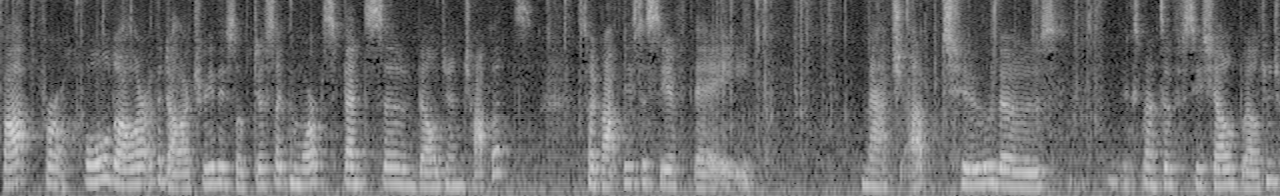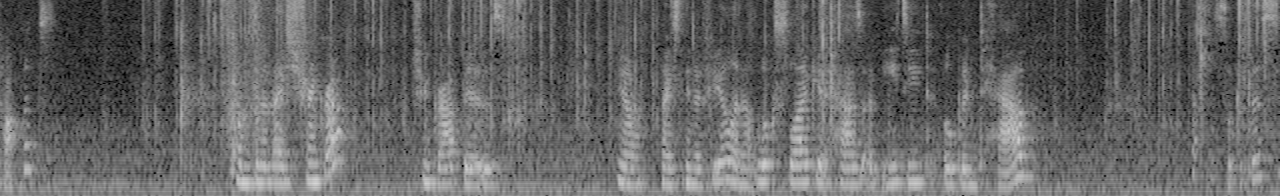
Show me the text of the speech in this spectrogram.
bought for a whole dollar at the Dollar Tree. These look just like the more expensive Belgian chocolates. So I got these to see if they match up to those expensive seashell Belgian chocolates. Comes in a nice shrink wrap. Shrink wrap is, you know, nice thing to feel and it looks like it has an easy to open tab. Let's look at this.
